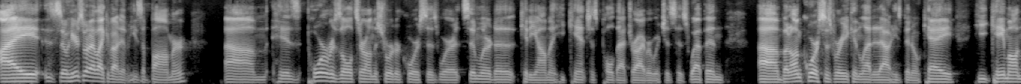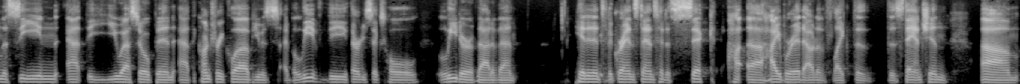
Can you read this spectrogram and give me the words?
I so here's what I like about him. He's a bomber. Um, his poor results are on the shorter courses where it's similar to Kitayama. He can't just pull that driver, which is his weapon. Um, but on courses where he can let it out, he's been okay. He came on the scene at the U.S. Open at the Country Club. He was, I believe, the 36 hole leader of that event hit it into the grandstands, hit a sick uh, hybrid out of like the the stanchion. Um,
